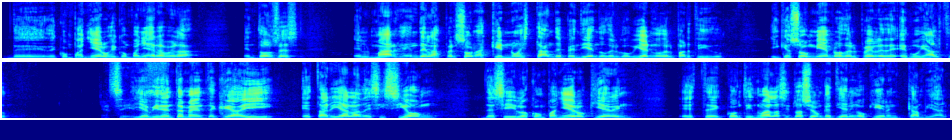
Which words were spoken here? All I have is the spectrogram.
de, de compañeros y compañeras, ¿verdad? Entonces, el margen de las personas que no están dependiendo del gobierno del partido y que son miembros del PLD es muy alto. Y evidentemente que ahí estaría la decisión de si los compañeros quieren este, continuar la situación que tienen o quieren cambiar.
